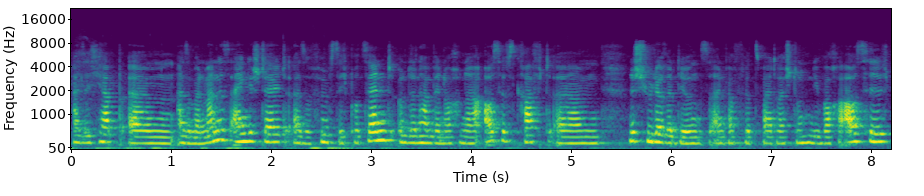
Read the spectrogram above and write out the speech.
Also ich habe, ähm, also mein Mann ist eingestellt, also 50 Prozent und dann haben wir noch eine Aushilfskraft, ähm, eine Schülerin, die uns einfach für zwei, drei Stunden die Woche aushilft.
